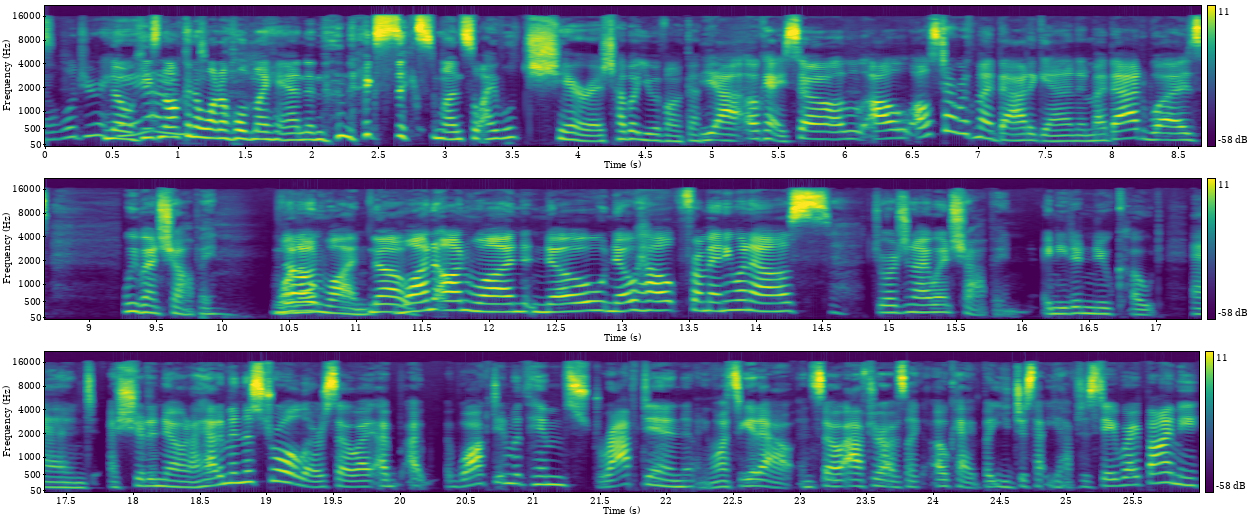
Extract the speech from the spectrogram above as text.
to hold your hand. No, he's not going to want to hold my hand in the next six months. So I will cherish. How about you, Evanka? Yeah. Okay. So I'll, I'll I'll start with my bad again, and my bad was we went shopping one on one. no. One on one. No no help from anyone else. George and I went shopping. I needed a new coat, and I should have known. I had him in the stroller, so I, I I walked in with him strapped in, and he wants to get out. And so after I was like, okay, but you just ha- you have to stay right by me.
